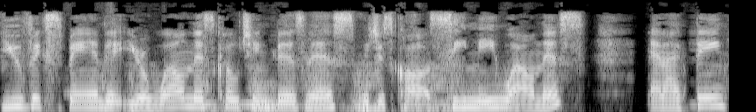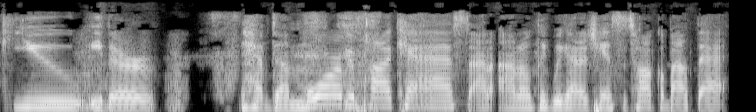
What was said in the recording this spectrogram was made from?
you've expanded your wellness coaching business, which is called See Me Wellness. And I think you either have done more of your podcast. I, I, don't think we got a chance to talk about that.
